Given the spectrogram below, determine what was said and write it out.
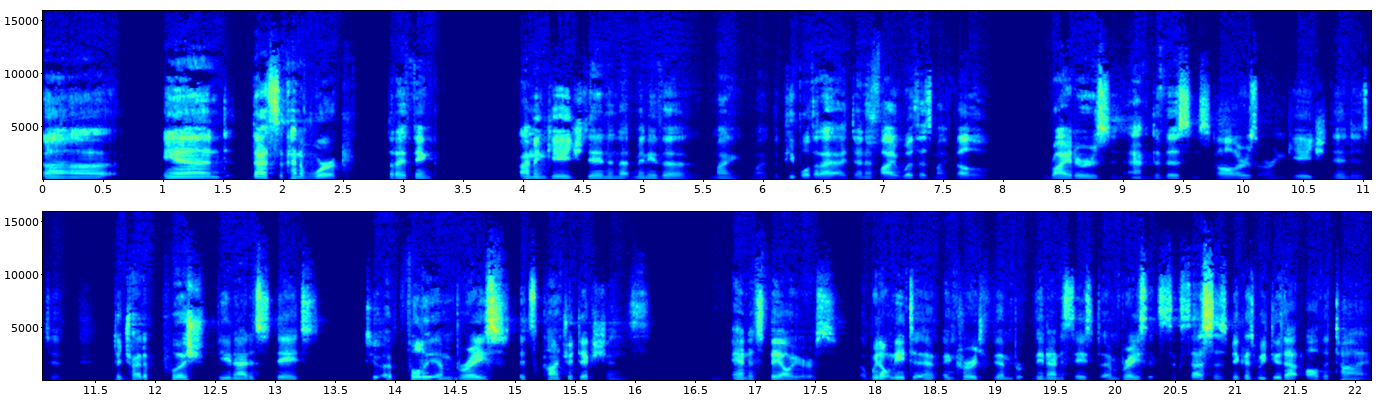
Uh, and that's the kind of work that I think I'm engaged in, and that many of the my, my the people that I identify with as my fellow writers and activists and scholars are engaged in is to to try to push the United States to uh, fully embrace its contradictions and its failures. We don't need to encourage the, the United States to embrace its successes because we do that all the time.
